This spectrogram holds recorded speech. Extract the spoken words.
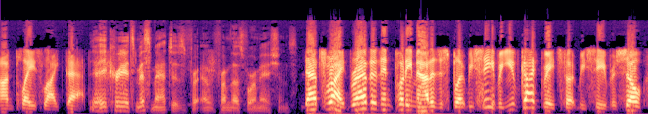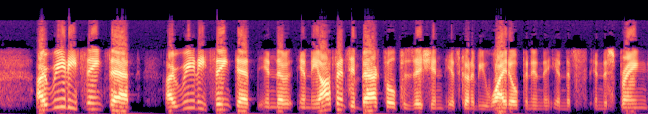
on plays like that. Yeah, he creates mismatches for, uh, from those formations. That's right. Rather than put him out as a split receiver, you've got great split receivers. So I really think that I really think that in the in the offensive backfield position, it's going to be wide open in the in the in the spring.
